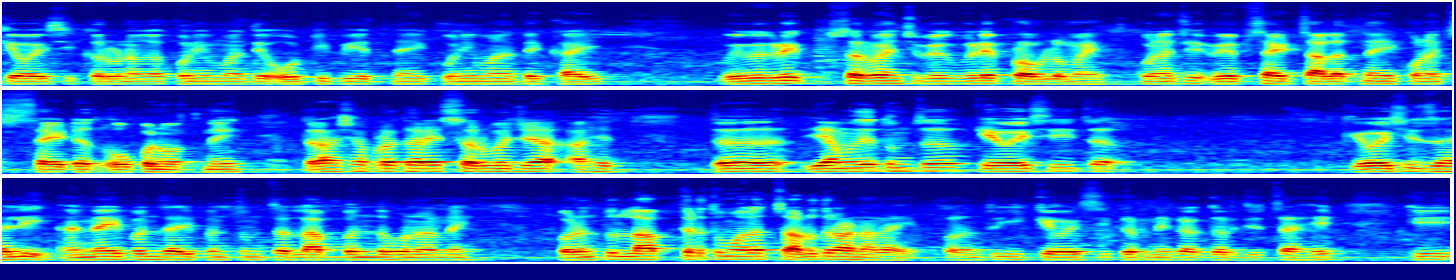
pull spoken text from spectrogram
के वाय सी करू नका कोणी म्हणते ओ टी पी येत नाही कोणी म्हणते काही वेगवेगळे सर्वांचे वेगवेगळे प्रॉब्लेम आहेत. कोणाची वेबसाईट चालत नाही कोणाची साईटच ओपन होत नाही. तर अशा प्रकारे सर्व ज्या आहेत तर यामध्ये तुमचं के वाय सीचं के वाय सी झाली आणि नाही पण झाली पण तुमचा लाभ बंद होणार नाही. परंतु लाभ तर तुम्हाला चालूच राहणार आहे. परंतु ही के वाय सी करणे का गरजेचं आहे की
